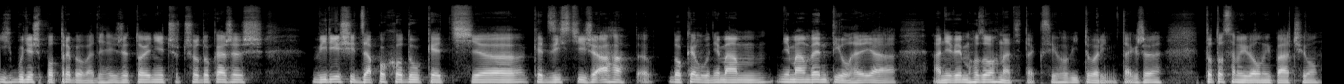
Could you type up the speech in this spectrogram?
ich budeš potrebovať, hej, že to je niečo, čo dokážeš vyriešiť za pochodu, keď, e, keď zistí, že aha, do keľu nemám, nemám ventil hej, a, a neviem ho zohnať, tak si ho vytvorím. Takže toto sa mi veľmi páčilo.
